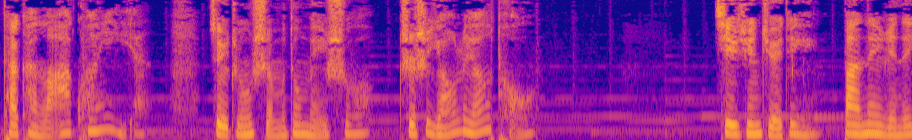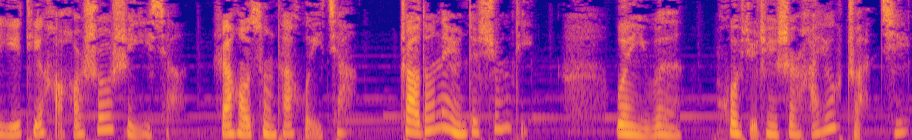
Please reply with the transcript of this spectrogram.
他看了阿宽一眼，最终什么都没说，只是摇了摇头。齐军决定把那人的遗体好好收拾一下，然后送他回家，找到那人的兄弟，问一问，或许这事儿还有转机。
